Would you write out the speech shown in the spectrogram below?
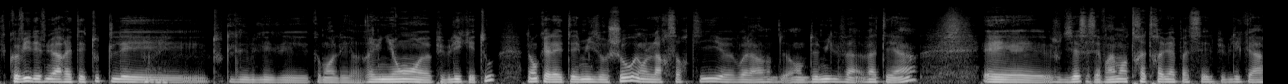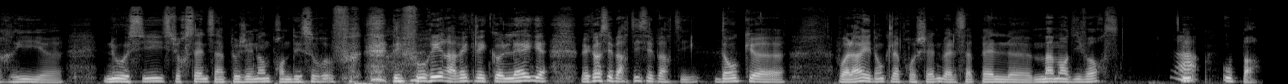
Le Covid est venu arrêter toutes les, toutes les, les- les- comment, les réunions euh, publiques et tout. Donc, elle a été mise au chaud et on l'a ressortie, euh, voilà, en, en 2021. Et je vous disais, ça s'est vraiment très très bien passé. Le public a ri. euh, nous aussi, sur scène, c'est un peu gênant de prendre des, sour- des fous rires avec les collègues. Mais quand c'est parti, c'est parti. Donc, euh, voilà. Et donc, la prochaine, bah, elle s'appelle euh, Maman divorce Ah, ou pas.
